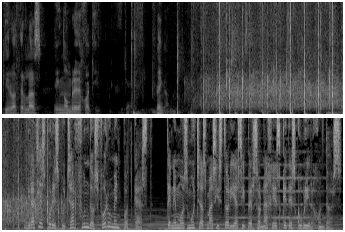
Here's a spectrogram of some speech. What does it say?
quiero hacerlas en nombre de Joaquín. Venga. Gracias por escuchar Fundos Forum en podcast. Tenemos muchas más historias y personajes que descubrir juntos.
